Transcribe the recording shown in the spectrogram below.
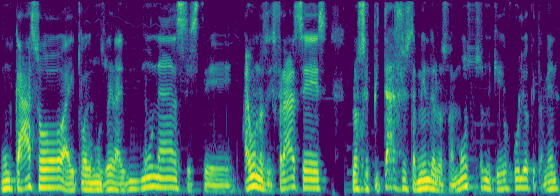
un caso, ahí podemos ver algunas, este, algunos disfraces, los epitafios también de los famosos, mi querido Julio, que también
